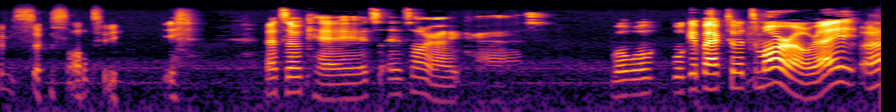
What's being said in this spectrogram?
am so salty. that's okay. It's it's alright, Crash. Well, we'll we'll get back to it tomorrow, right? Ah!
